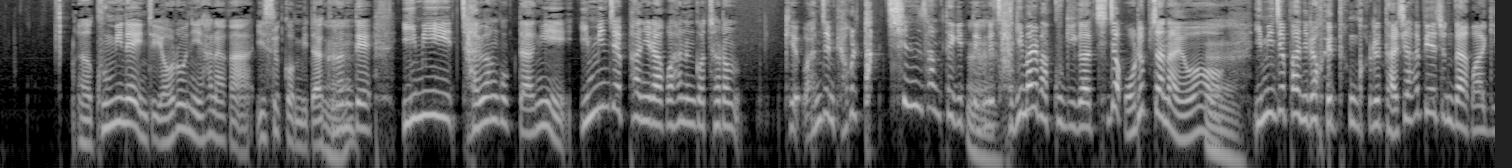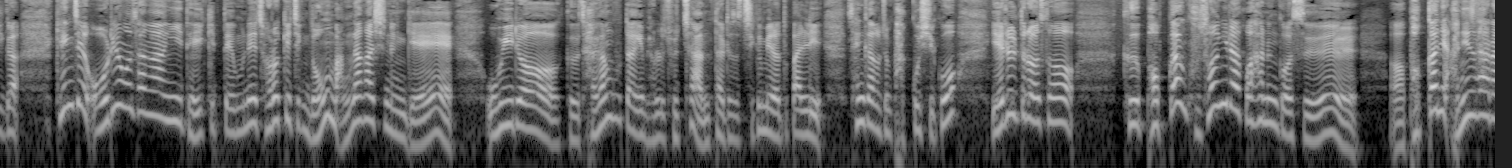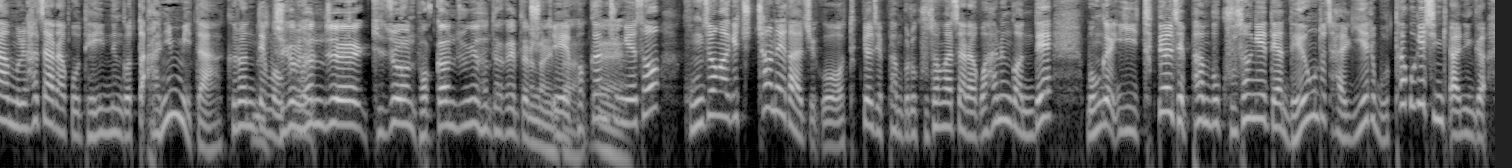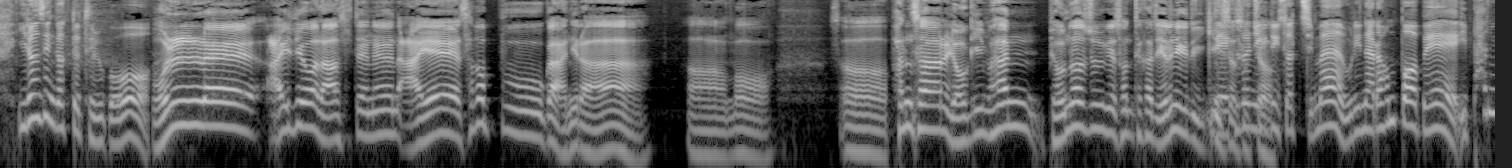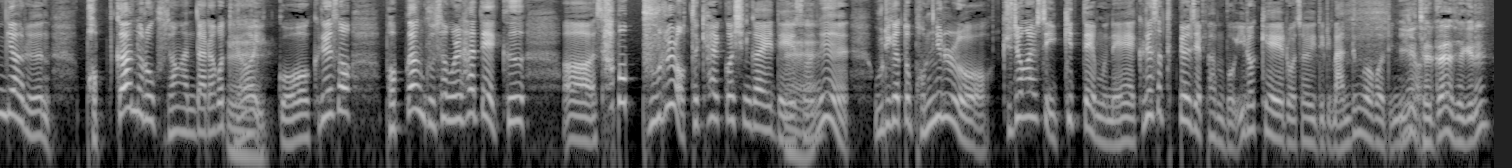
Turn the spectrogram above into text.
어, 국민의 이제 여론이 하나가 있을 겁니다. 네. 그런데 이미 자유한국당이 인민재판이라고 하는 것처럼 이렇게 완전 벽을 딱 친 상태이기 때문에 네. 자기 말 바꾸기가 진짜 어렵잖아요. 네. 이민 재판이라고 했던 거를 다시 합의해 준다고 하기가 굉장히 어려운 상황이 돼 있기 때문에 저렇게 지금 너무 막 나가시는 게 오히려 그 자유한국당에 별로 좋지 않다. 그래서 지금이라도 빨리 생각을 좀 바꾸시고 예를 들어서 그 법관 구성이라고 하는 것을 어, 법관이 아닌 사람을 하자라고 돼 있는 것도 아닙니다. 그런데 뭐 지금 그걸- 현재 기존 법관 중에 선택하겠다는 거 아닙니까? 예, 법관 네. 중에서 공정하게 추천해 가지고 특별재판부를 구성하자라고 하는 건데 뭔가 이 특별재판부 구성에 대한 내용도 잘 이해를 못 하고 계신 게 아닌가 이런 생각도 들고 원래 아이디어가 나왔을 때는 아예 사법부가 아니라 어뭐 어, 판사를 역임한 변호사 중에 선택하자 이런 얘기도 있긴 네, 있었었죠. 그런 얘기도 있었지만 우리나라 헌법에 이 판결은 법관으로 구성한다라고 되어 네. 있고 그래서 법관 구성을 하되 그 어, 사법부를 어떻게 할 것인가에 대해서는 네. 우리가 또 법률로 규정할 수 있기 때문에 그래서 특별재판부 이렇게로 저희들이 만든 거거든요. 이게 될까요, 되기는?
